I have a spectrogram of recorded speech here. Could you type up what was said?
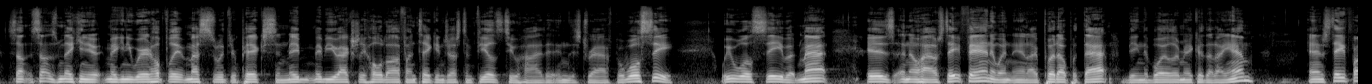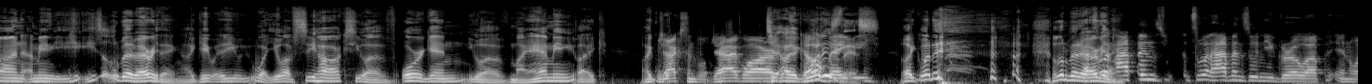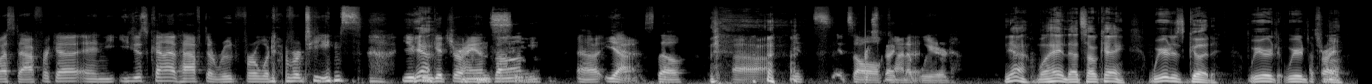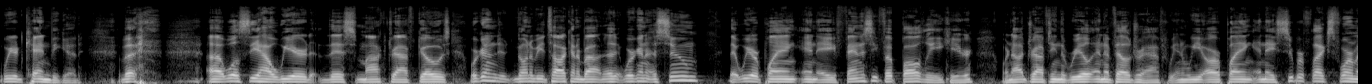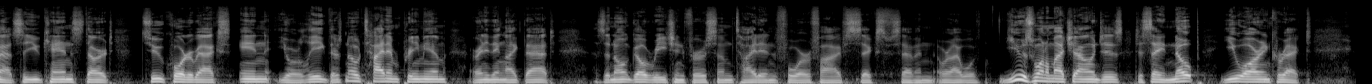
some, something's making you making you weird. Hopefully, it messes with your picks, and maybe maybe you actually hold off on taking Justin Fields too high in this draft. But we'll see. We will see. But Matt is an Ohio State fan, and, when, and I put up with that, being the Boilermaker that I am. And Stefan, I mean, he, he's a little bit of everything. Like, what you love Seahawks, you love Oregon, you love Miami, like like Jacksonville Jaguars. Like, go, what is baby. this? Like, what is a little bit of That's everything? what happens. That's what happens when you grow up in West Africa, and you just kind of have to root for whatever teams you Yeah. can get your hands on. Uh, yeah, so uh, it's it's all Respect kind of weird. Yeah, well, hey, that's okay. Weird is good. Weird, weird. That's right. well, weird can be good, but uh, we'll see how weird this mock draft goes. We're going to going to be talking about. Uh, we're going to assume that we are playing in a fantasy football league here. We're not drafting the real NFL draft, and we are playing in a superflex format, so you can start two quarterbacks in your league. There's no tight end premium or anything like that. So don't go reaching for some tight end four, five, six, seven, or I will use one of my challenges to say, nope, you are incorrect.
